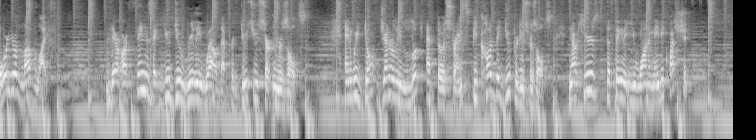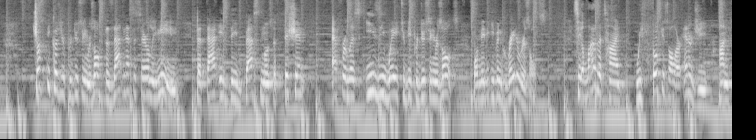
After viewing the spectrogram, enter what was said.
or your love life, there are things that you do really well that produce you certain results. And we don't generally look at those strengths because they do produce results. Now, here's the thing that you want to maybe question. Just because you're producing results, does that necessarily mean that that is the best, most efficient, effortless, easy way to be producing results, or maybe even greater results? See, a lot of the time, we focus all our energy on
